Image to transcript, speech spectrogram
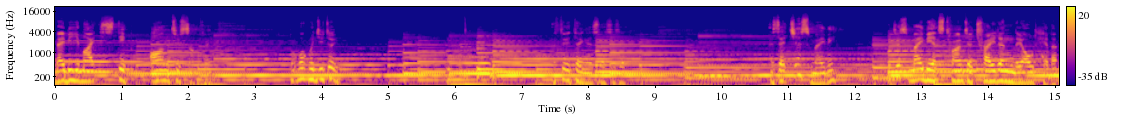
Maybe you might step onto something. What would you do? The third thing is this is it? Is that just maybe, just maybe it's time to trade in the old habit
